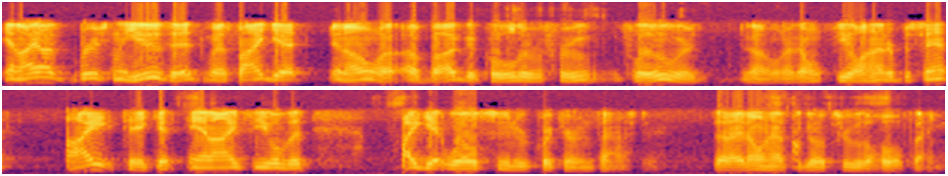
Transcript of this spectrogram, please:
and I personally use it if I get, you know, a, a bug, a cold or a flu, flu, or you know, I don't feel 100%. I take it, and I feel that I get well sooner, quicker, and faster. That I don't have to go through the whole thing.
